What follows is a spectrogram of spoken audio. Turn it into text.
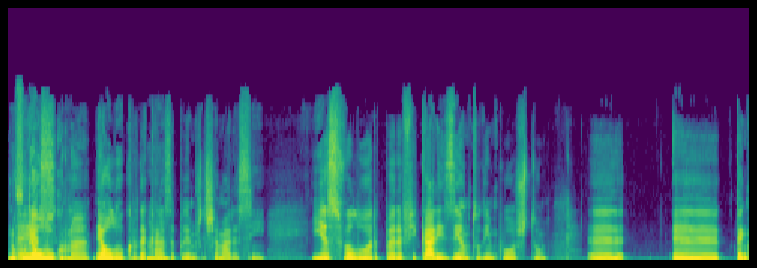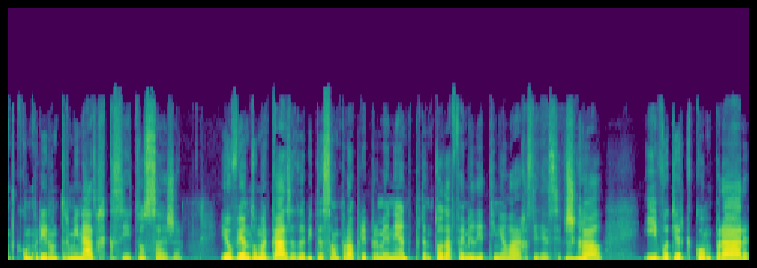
No fundo, a é esse, o lucro, não é? É o lucro da uhum. casa, podemos lhe chamar assim. E esse valor, para ficar isento de imposto, uh, uh, tem que cumprir um determinado requisito. Ou seja, eu vendo uma casa de habitação própria e permanente, portanto, toda a família tinha lá a residência uhum. fiscal, uhum. E vou ter que comprar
